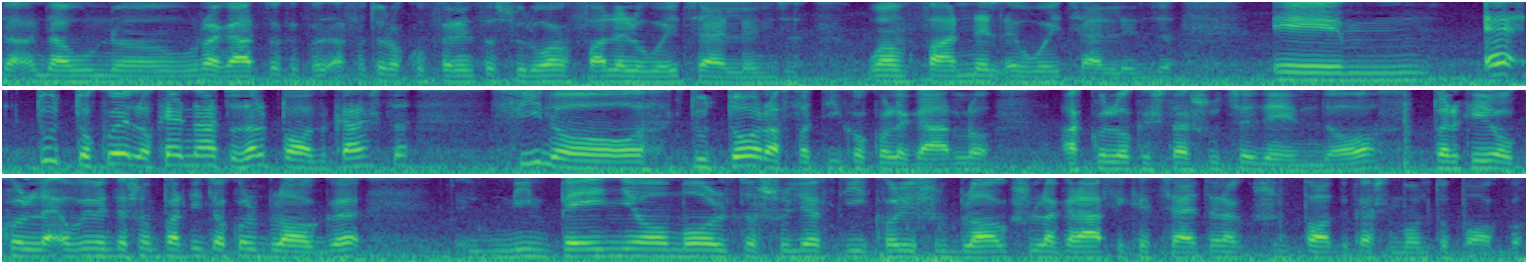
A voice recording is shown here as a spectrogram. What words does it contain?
da, da un, un, ragazzo che ha fatto una conferenza sul One Funnel Away Challenge. One Funnel Away Challenge. E ehm, è tutto quello che è nato dal podcast. Fino tuttora fatico a collegarlo a quello che sta succedendo perché io ovviamente sono partito col blog. Mi impegno molto sugli articoli, sul blog, sulla grafica, eccetera, sul podcast molto poco.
